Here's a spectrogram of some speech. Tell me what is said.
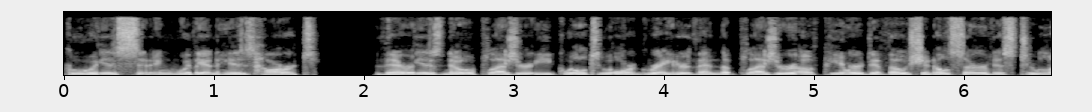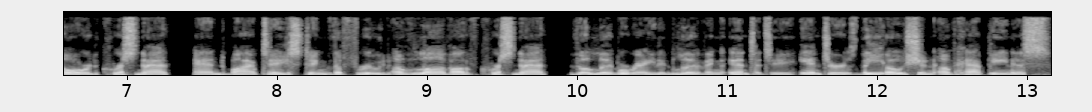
who is sitting within his heart. There is no pleasure equal to or greater than the pleasure of pure devotional service to Lord Krishna, and by tasting the fruit of love of Krishna, the liberated living entity enters the ocean of happiness.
